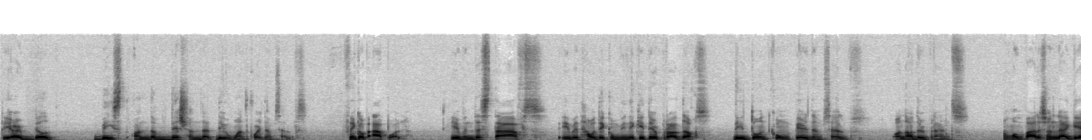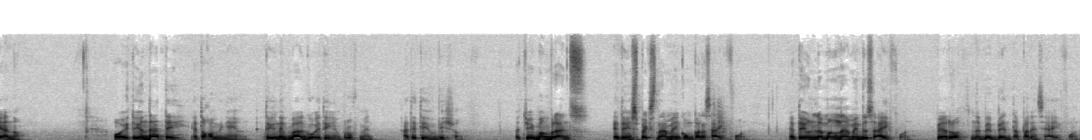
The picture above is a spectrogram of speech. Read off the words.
They are built based on the vision that they want for themselves. Think of Apple. Even the staffs, even how they communicate their products, they don't compare themselves on other brands. Ang comparison lagi, ano? O, oh, ito yung dati, ito kami ngayon. Ito yung nagbago, ito yung improvement. At ito yung vision. At yung ibang brands, ito yung specs namin kumpara sa iPhone. Ito yung lamang namin do sa iPhone. Pero, nabebenta pa rin si iPhone.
